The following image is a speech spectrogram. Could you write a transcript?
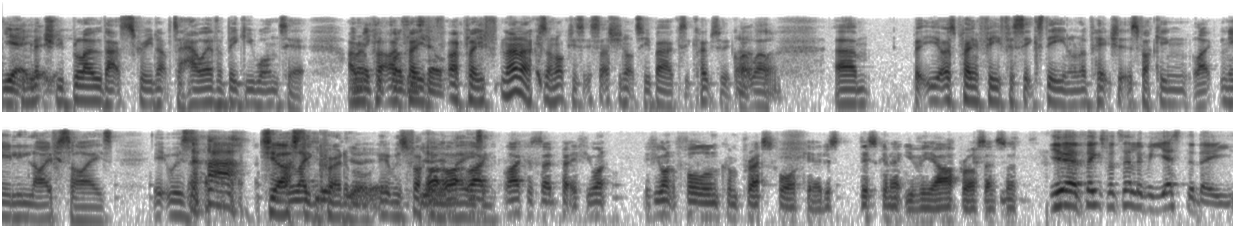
and Yeah, you can yeah, literally blow that screen up to however big you want it. I And remember I played. I played, no, no, because on Oculus it's actually not too bad because it copes with it quite Oh, well. Um, but yeah, I was playing FIFA 16 on a pitch that was fucking like nearly life size. It was just Like incredible. yeah, yeah. It was fucking Yeah. Like- like, amazing. like, like I said, Pet, if you want if you want full uncompressed 4K, just disconnect your VR processor. Yeah, thanks for telling me yesterday.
